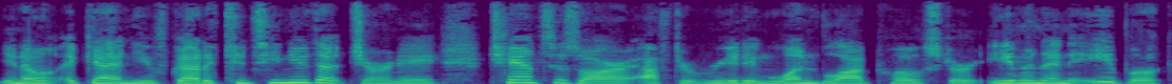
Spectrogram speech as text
You know, again, you've got to continue that journey. Chances are after reading one blog post or even an ebook,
